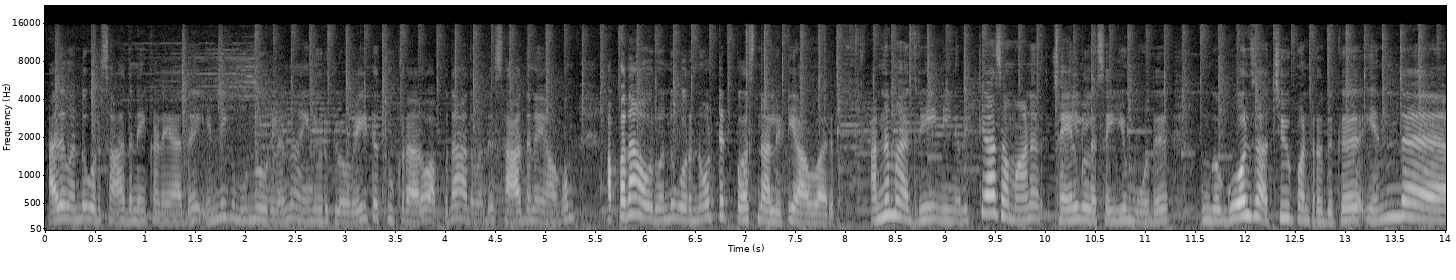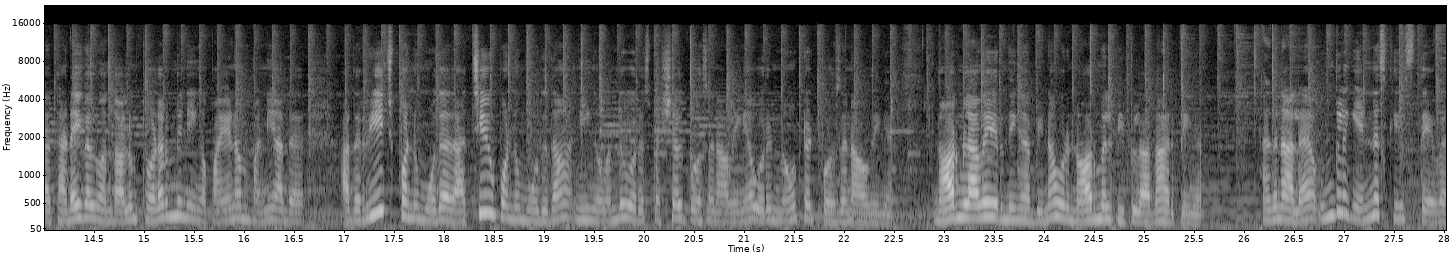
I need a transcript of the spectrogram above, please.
அது வந்து ஒரு சாதனை கிடையாது. என்றைக்கு முந்நூறுலேருந்து ஐநூறு கிலோ வெயிட்டை தூக்குறாரோ அப்போ தான் அது வந்து சாதனை ஆகும் அப்போ தான் அவர் வந்து ஒரு நோட்டட் பர்சனாலிட்டி ஆவார். அந்த மாதிரி நீங்கள் வித்தியாசமான செயல்களை செய்யும் போது உங்கள் கோல்ஸை அச்சீவ் பண்ணுறதுக்கு எந்த தடைகள் வந்தாலும் தொடர்ந்து நீங்கள் பயணம் பண்ணி அதை அதை ரீச் பண்ணும்போது அதை அச்சீவ் பண்ணும்போது தான் நீங்கள் வந்து ஒரு ஸ்பெஷல் பர்சன் ஆவீங்க ஒரு நோட்டட் பர்சன் ஆவீங்க. நார்மலாகவே இருந்தீங்க அப்படின்னா ஒரு நார்மல் பீப்புளாக தான் இருப்பீங்க. அதனால் உங்களுக்கு என்ன ஸ்கில்ஸ் தேவை?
